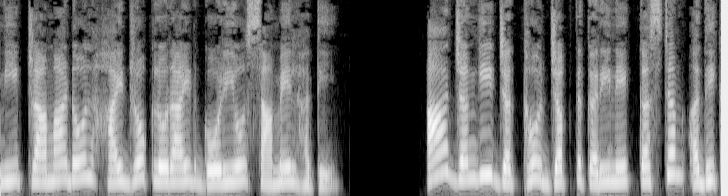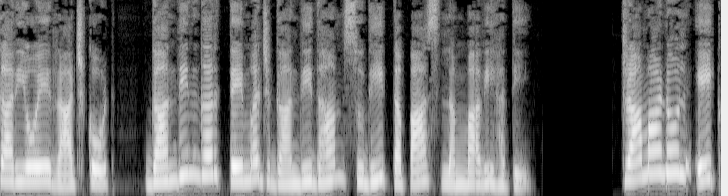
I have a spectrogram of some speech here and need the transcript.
ની ટ્રામાડોલ હાઇડ્રોક્લોરાઇડ ગોળીઓ સામેલ હતી. આ જંગી જથ્થો જપ્ત કરીને કસ્ટમ અધિકારીઓએ રાજકોટ, ગાંધીનગર તેમજ ગાંધીધામ સુધી તપાસ લંબાવી હતી. ટ્રામાડોલ એક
